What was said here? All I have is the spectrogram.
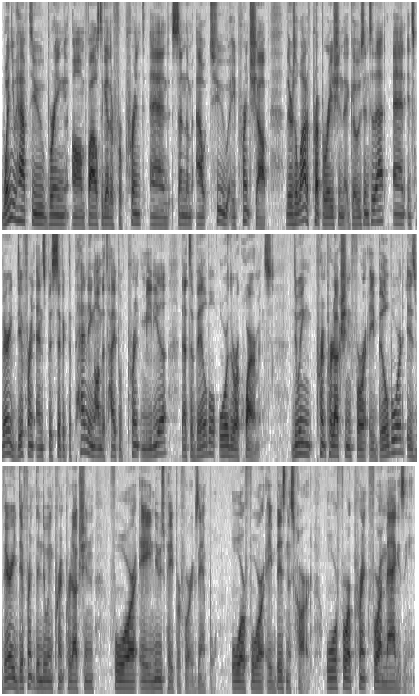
When you have to bring um, files together for print and send them out to a print shop, there's a lot of preparation that goes into that, and it's very different and specific depending on the type of print media that's available or the requirements. Doing print production for a billboard is very different than doing print production for a newspaper, for example, or for a business card, or for a print for a magazine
